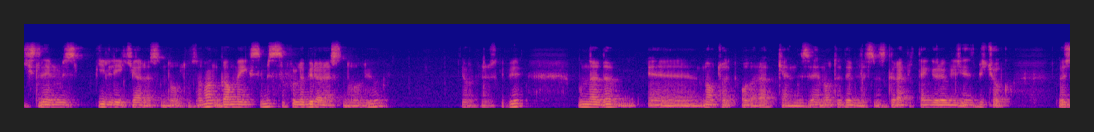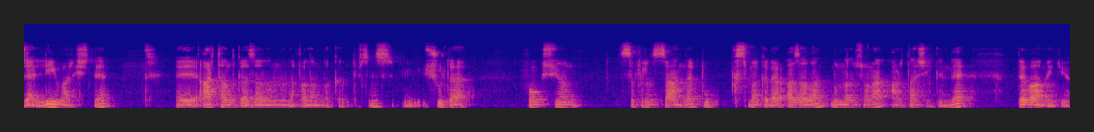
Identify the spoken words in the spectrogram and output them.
x'lerimiz 1 ile 2 arasında olduğu zaman gamma x'imiz 0 ile 1 arasında oluyor. Gördüğünüz gibi. Bunları da e, not olarak kendinize not edebilirsiniz. Grafikten görebileceğiniz birçok özelliği var işte. E, artanlık azalanlığına falan bakabilirsiniz. Şurada fonksiyon sıfırın sağında bu kısma kadar azalan bundan sonra artan şeklinde devam ediyor.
